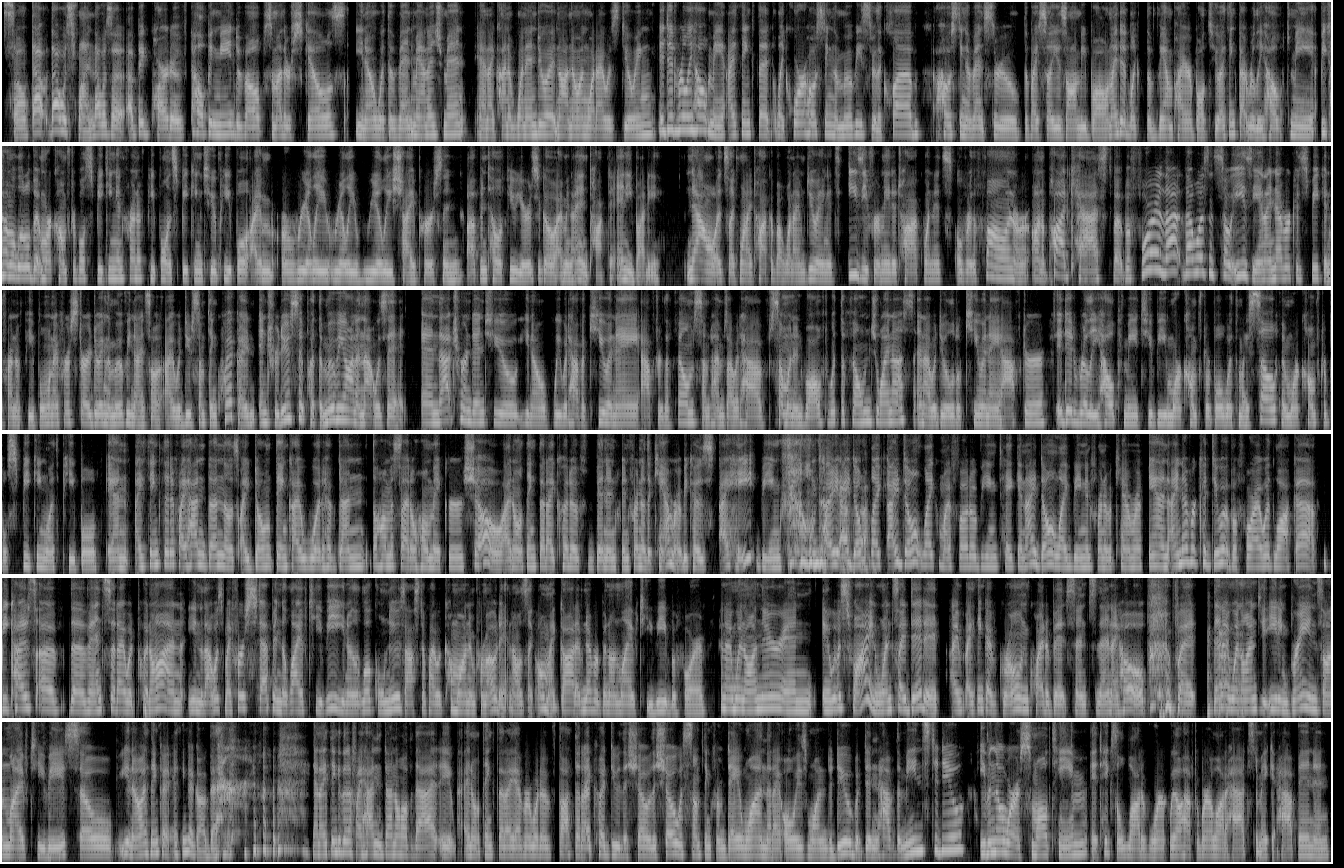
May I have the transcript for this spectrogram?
So that that was fun. That was a, a big part of helping me develop some other skills, you know, with event management. And I kind of went into it not knowing what I was doing. It did really help me. I think that like horror hosting the movies through the club, hosting events through the Visalia Zombie Ball, and I did like the Vampire Ball too. I think that really helped me become a little bit more comfortable speaking in front of people and speaking to people. I'm a really, really, really shy person. Up until a few years ago, I mean, I didn't talk to anybody now it's like when I talk about what I'm doing, it's easy for me to talk when it's over the phone or on a podcast. But before that, that wasn't so easy. And I never could speak in front of people. When I first started doing the movie nights, I would do something quick, I'd introduce it, put the movie on, and that was it and that turned into you know we would have a q&a after the film. Sometimes i would have someone involved with the film join us and i would do a little q&a after. It did really help me to be more comfortable with myself and more comfortable speaking with people. And i think that if i hadn't done those i don't think i would have done the homicidal homemaker show. I don't think that i could have been in, in front of the camera because i hate being filmed. I, I don't like i don't like my photo being taken. I don't like being in front of a camera. And I never could do it before I would lock up because of the events that I would put on. You know, that was my first step into live TV. You know, the local news asked if I would come on and promote it. And I was like, oh my God, I've never been on live TV before. And I went on there and it was fine once I did it. I, I think I've grown quite a bit since then, I hope. but then I went on to eating brains on live TV. So, you know, I think I, I think I got better. and I think that if I hadn't done all of that, it, I don't think that I ever would have thought that I could do the show. The show was something from day one that I always wanted to do, but didn't have the means to do. Even though we're a small team, it takes a lot of work. We all have to wear a lot of hats to make it happen. And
